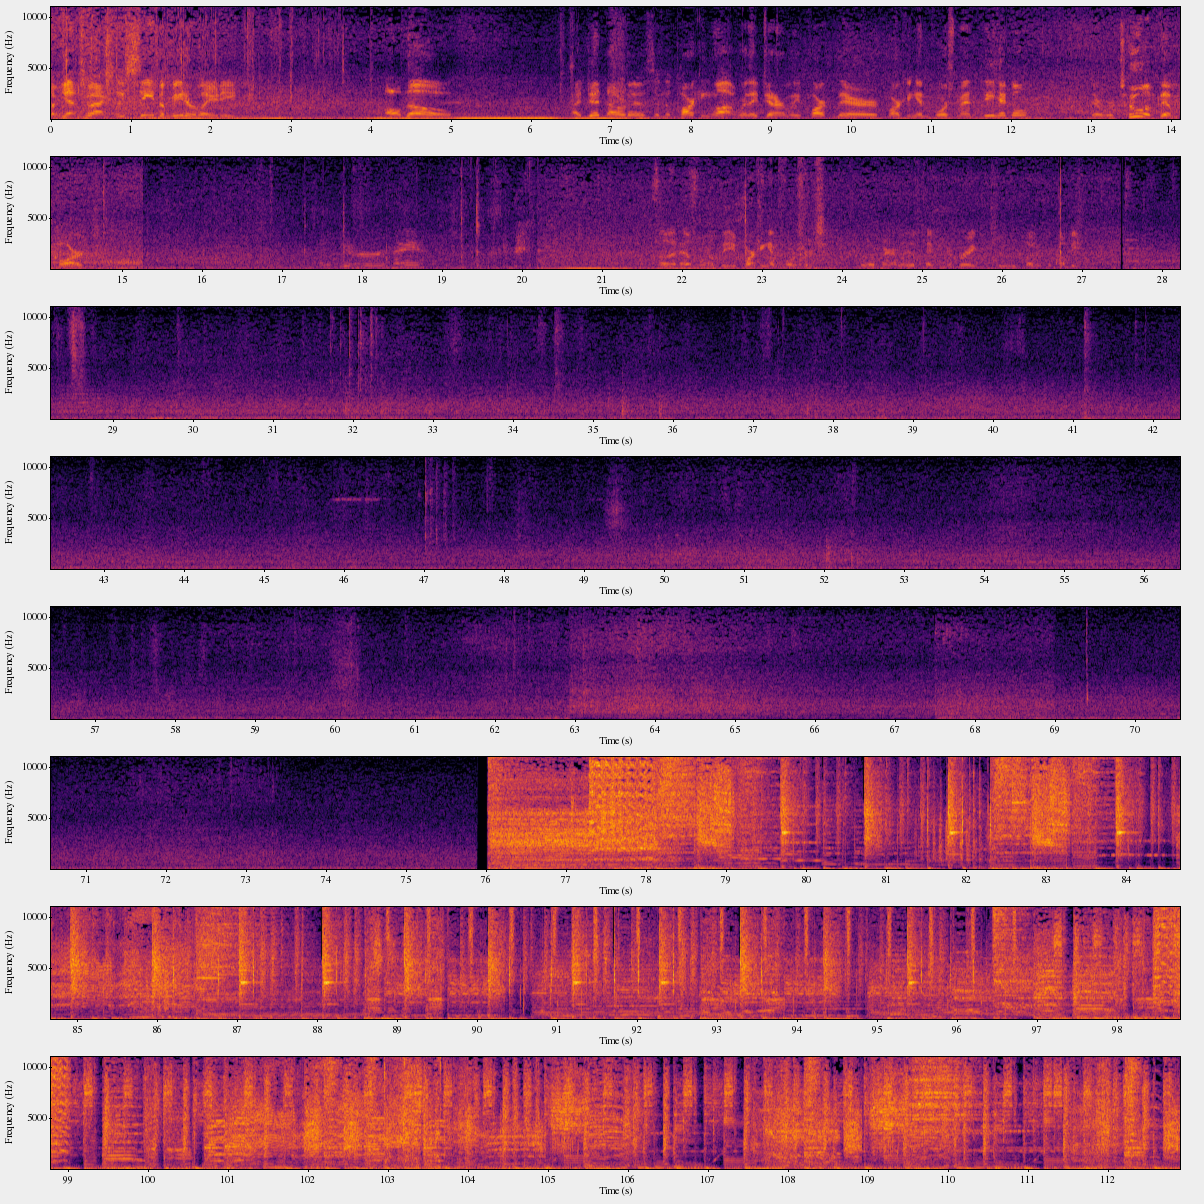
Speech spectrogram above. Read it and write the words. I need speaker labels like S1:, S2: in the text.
S1: I've yet to actually see the meter lady. Although I did notice in the parking lot where they generally park their parking enforcement vehicle, there were two of them parked. So that is one of the parking enforcers who apparently is taking a break to play with the puppy.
